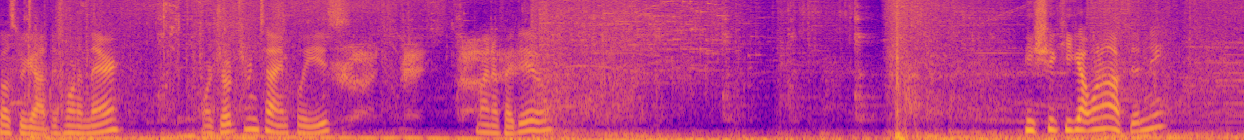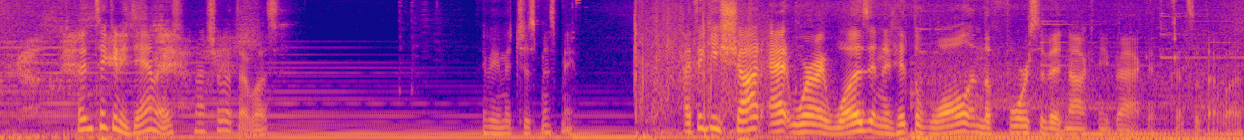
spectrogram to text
else we got? There's one in there. More judgment time, please. Mind if I do? He. He got one off, didn't he? I didn't take any damage. I'm not sure what that was. Maybe it just missed me. I think he shot at where I was and it hit the wall and the force of it knocked me back. I think that's what that was.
